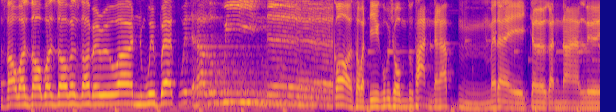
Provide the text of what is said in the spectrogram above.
What's up, what's up, what's up, what's up everyone we back with Halloween ก็สวัสดีคุณผู้ชมทุกท่านนะครับอืมไม่ได้เจอกันนานเลย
